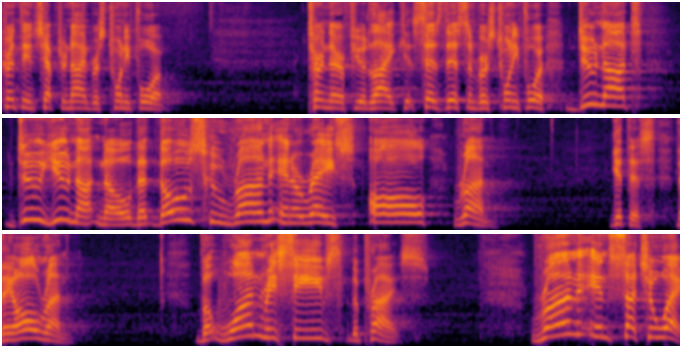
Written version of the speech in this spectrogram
Corinthians chapter 9, verse 24. Turn there if you'd like. It says this in verse 24 Do not, do you not know that those who run in a race all run? Get this, they all run, but one receives the prize. Run in such a way.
